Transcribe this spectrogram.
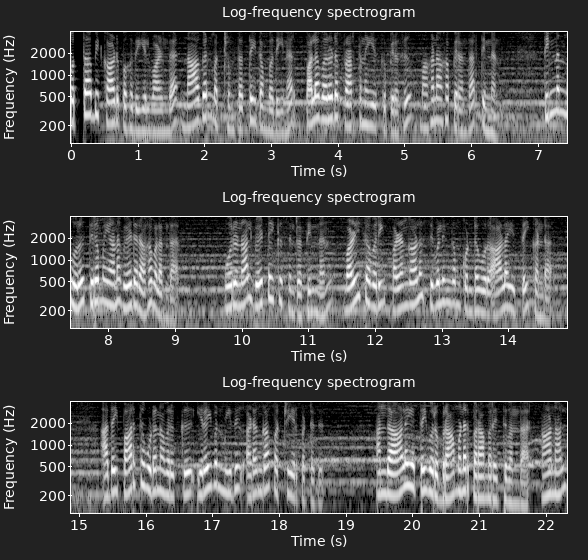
பொத்தாபி காடு பகுதியில் வாழ்ந்த நாகன் மற்றும் தத்தை தம்பதியினர் பல வருட பிரார்த்தனையிற்கு பிறகு மகனாக பிறந்தார் திண்ணன் திண்ணன் ஒரு திறமையான வேடராக வளர்ந்தார். ஒரு நாள் வேட்டைக்கு சென்ற திண்ணன் வழி தவறி பழங்கால சிவலிங்கம் கொண்ட ஒரு ஆலயத்தை கண்டார். அதை பார்த்தவுடன் அவருக்கு இறைவன் மீது அடங்கா பற்று ஏற்பட்டது. அந்த ஆலயத்தை ஒரு பிராமணர் பராமரித்து வந்தார். ஆனால்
